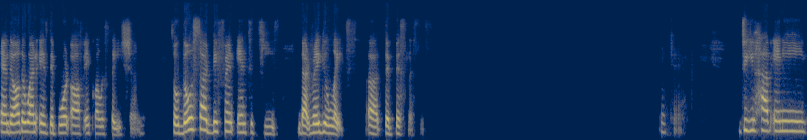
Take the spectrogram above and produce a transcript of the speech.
And the other one is the Board of Equalization. So those are different entities that regulates uh, the businesses. Okay. Do you have any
